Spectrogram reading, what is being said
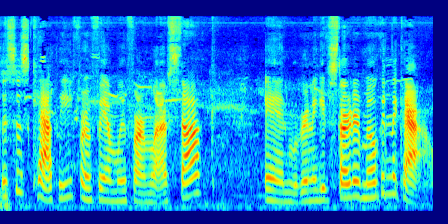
This is Kathy from Family Farm Livestock, and we're going to get started milking the cow.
